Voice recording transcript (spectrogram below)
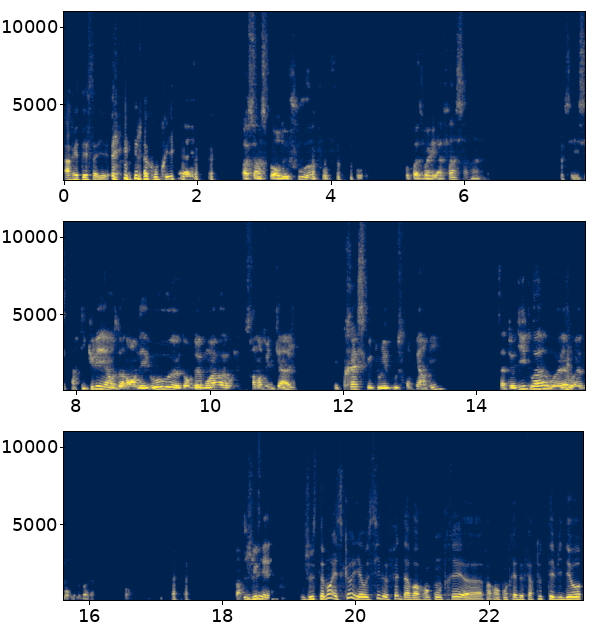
arrêter, ça y est, il a compris. Ouais. Ah, c'est un sport de fou, hein. faut, faut, faut, pas se voiler la face. Hein c'est particulier. Hein. On se donne rendez-vous euh, dans deux mois, on sera dans une cage et presque tous les coups seront permis. Ça te dit, toi? Ouais, ouais, bon, voilà. Bon. Particulier. Justement, est-ce qu'il y a aussi le fait d'avoir rencontré, euh, enfin rencontré, de faire toutes tes vidéos,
